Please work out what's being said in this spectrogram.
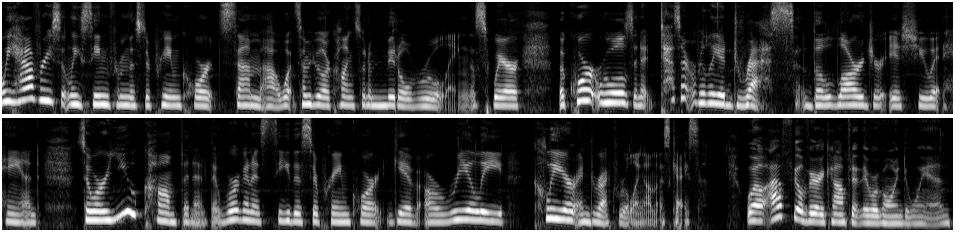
we have recently seen from the Supreme Court some uh, what some people are calling sort of middle rulings, where the court rules and it doesn't really address the larger issue at hand. So, are you confident that we're going to see the Supreme Court give a really clear and direct ruling on this case? Well, I feel very confident that we're going to win.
